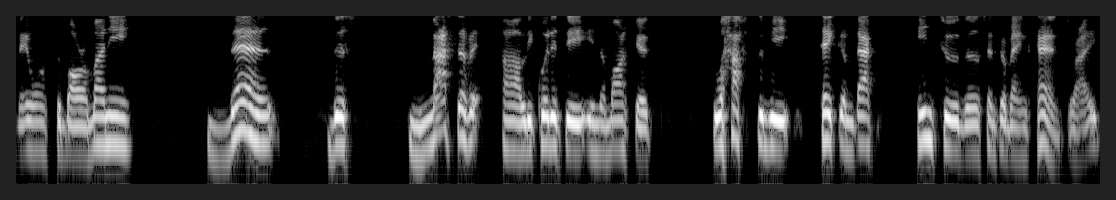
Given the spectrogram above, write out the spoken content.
they want to borrow money. Then this massive uh, liquidity in the market will have to be taken back into the central bank's hands, right?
